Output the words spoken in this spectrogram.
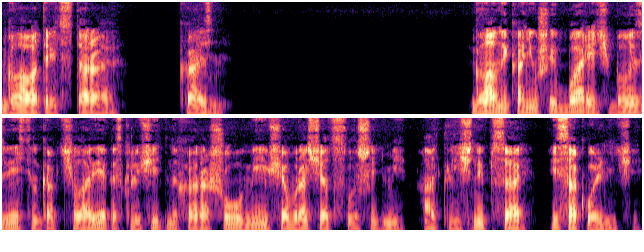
Глава 32. Казнь. Главный конюшей Барич был известен как человек, исключительно хорошо умеющий обращаться с лошадьми, отличный псарь и сокольничий.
